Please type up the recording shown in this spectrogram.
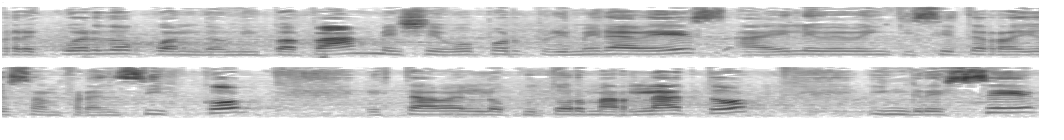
recuerdo cuando mi papá me llevó por primera vez a LB27 Radio San Francisco, estaba el locutor Marlato, ingresé,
